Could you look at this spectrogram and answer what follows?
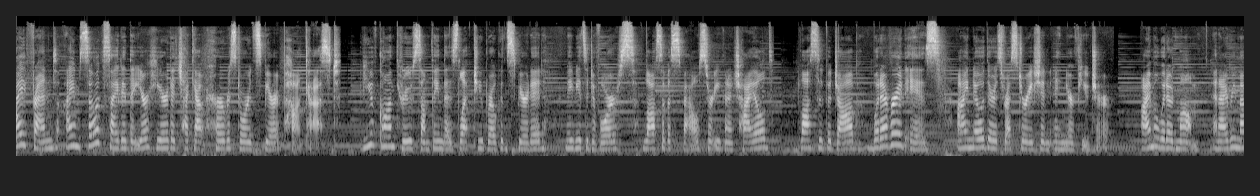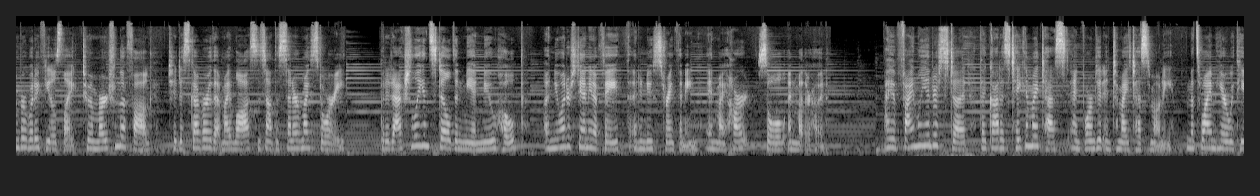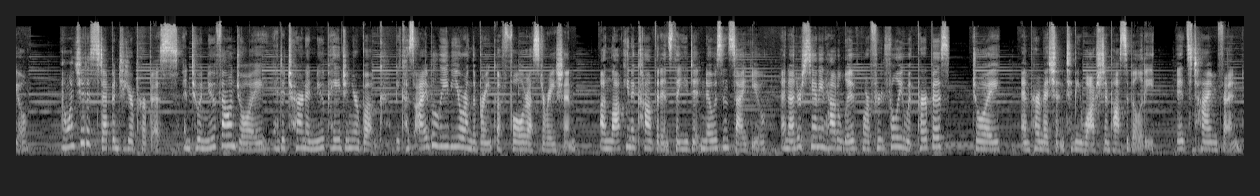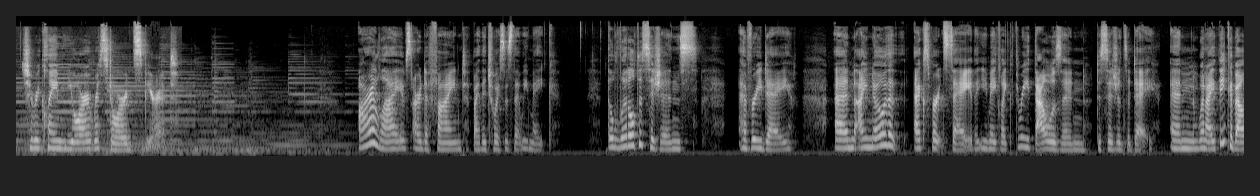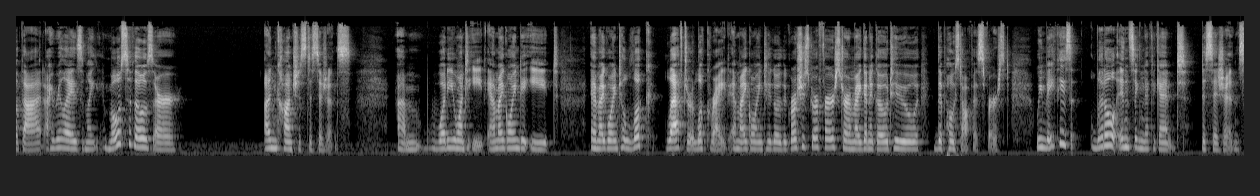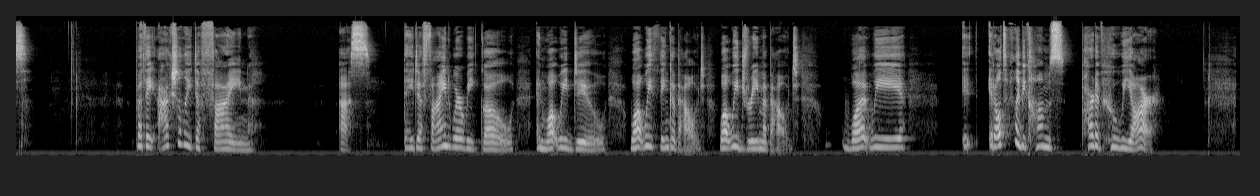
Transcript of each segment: Hi, friend. I am so excited that you're here to check out Her Restored Spirit podcast. If you've gone through something that has left you broken spirited, maybe it's a divorce, loss of a spouse, or even a child, loss of a job, whatever it is, I know there is restoration in your future. I'm a widowed mom, and I remember what it feels like to emerge from the fog to discover that my loss is not the center of my story, but it actually instilled in me a new hope a new understanding of faith, and a new strengthening in my heart, soul, and motherhood. I have finally understood that God has taken my test and formed it into my testimony, and that's why I'm here with you. I want you to step into your purpose, into a newfound joy, and to turn a new page in your book because I believe you are on the brink of full restoration, unlocking a confidence that you didn't know was inside you, and understanding how to live more fruitfully with purpose, joy, and permission to be washed in possibility. It's time, friend, to reclaim your restored spirit. Our lives are defined by the choices that we make, the little decisions every day. And I know that experts say that you make like 3,000 decisions a day. And when I think about that, I realize I'm like, most of those are unconscious decisions. Um, what do you want to eat? Am I going to eat Am I going to look left or look right? Am I going to go to the grocery store first or am I going to go to the post office first? We make these little insignificant decisions, but they actually define us. They define where we go and what we do, what we think about, what we dream about, what we. It, it ultimately becomes part of who we are.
